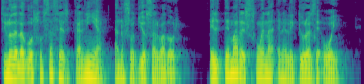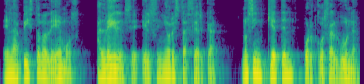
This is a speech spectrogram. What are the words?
sino de la gozosa cercanía a nuestro Dios Salvador. El tema resuena en las lecturas de hoy. En la pista lo leemos, Alégrense, el Señor está cerca, no se inquieten por cosa alguna.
